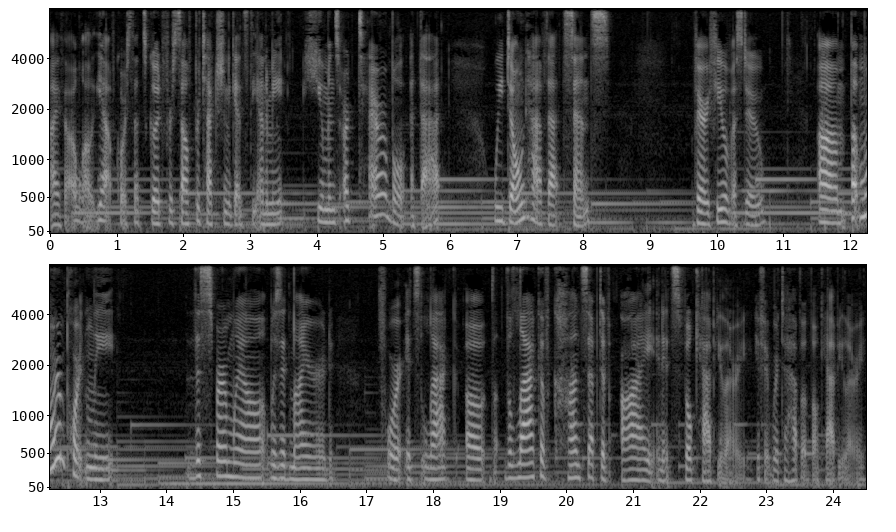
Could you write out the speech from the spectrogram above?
I thought, oh, well, yeah, of course, that's good for self protection against the enemy. Humans are terrible at that. We don't have that sense. Very few of us do. Um, but more importantly, the sperm whale was admired for its lack of the lack of concept of I in its vocabulary, if it were to have a vocabulary.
